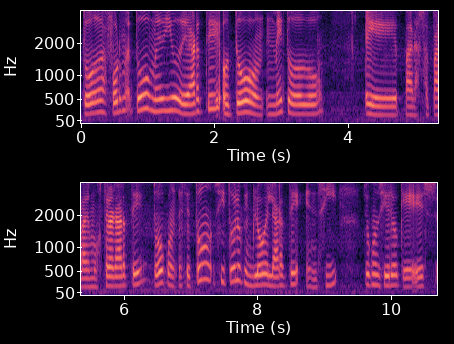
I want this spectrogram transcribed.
Toda forma, todo medio de arte o todo método eh, para, para demostrar arte, todo, con, este, todo, sí, todo lo que engloba el arte en sí, yo considero que es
